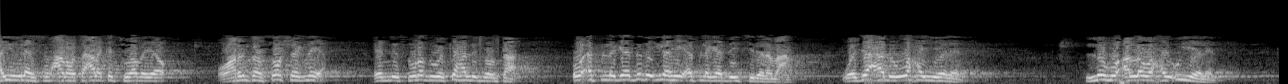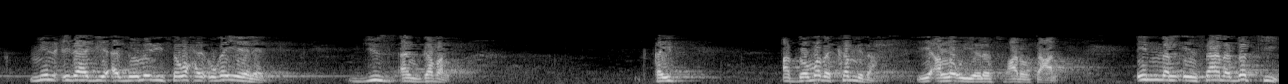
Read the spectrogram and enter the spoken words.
ayuu ilaahi subxaana watacaala ka jawaabaya oo arrintaas soo sheegnay ah ee suuraddu way ka hadli doontaa oo aflagaadada ilaahay aflagaaday jireena macna. Wa jacaluu waxay yeeleen lahu alla waxay u yeeleen. Min cibaadihi addoommadiisa waxay uga yeeleen juz-an gabal. Qayb addoommada ka mid a iyo alla u yeeleen subxaana wa tacaala. Ina alinsaana dadkii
